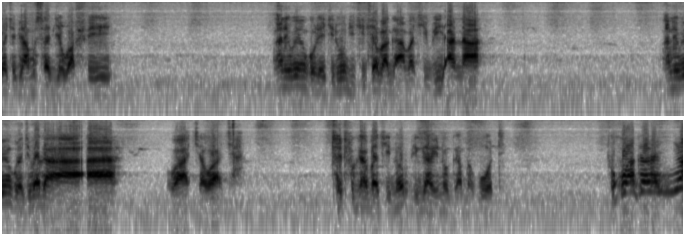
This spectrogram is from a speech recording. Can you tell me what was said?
tewakya bya musajja waffe. Nga ne bwenkola ekirungi kitya bagamba kibi ana nga ne bwenkola kibaga aa wacha wacha tetugamba kino biga alina okugamba bwoti. Tukwagala nnyo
